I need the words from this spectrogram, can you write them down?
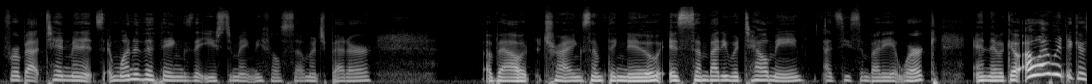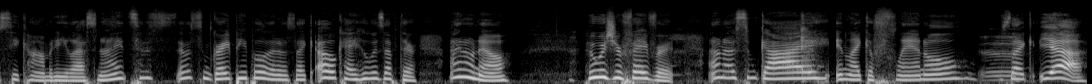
for about ten minutes. And one of the things that used to make me feel so much better about trying something new is somebody would tell me I'd see somebody at work and they would go, "Oh, I went to go see comedy last night. So it was, there was some great people." And I was like, "Oh, okay. Who was up there? I don't know. Who was your favorite? I don't know. Some guy in like a flannel. It's like, yeah."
